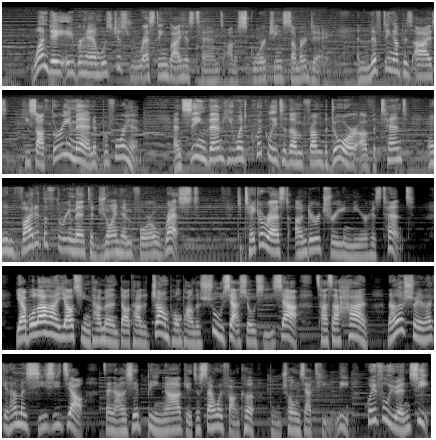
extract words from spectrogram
One day, Abraham was just resting by his tent on a scorching summer day, and lifting up his eyes, he saw three men before him. And seeing them, he went quickly to them from the door of the tent and invited the three men to join him for a rest, to take a rest under a tree near his tent. 亚伯拉罕邀请他们到他的帐篷旁的树下休息一下，擦擦汗，拿了水来给他们洗洗脚，再拿了些饼啊，给这三位访客补充一下体力，恢复元气。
